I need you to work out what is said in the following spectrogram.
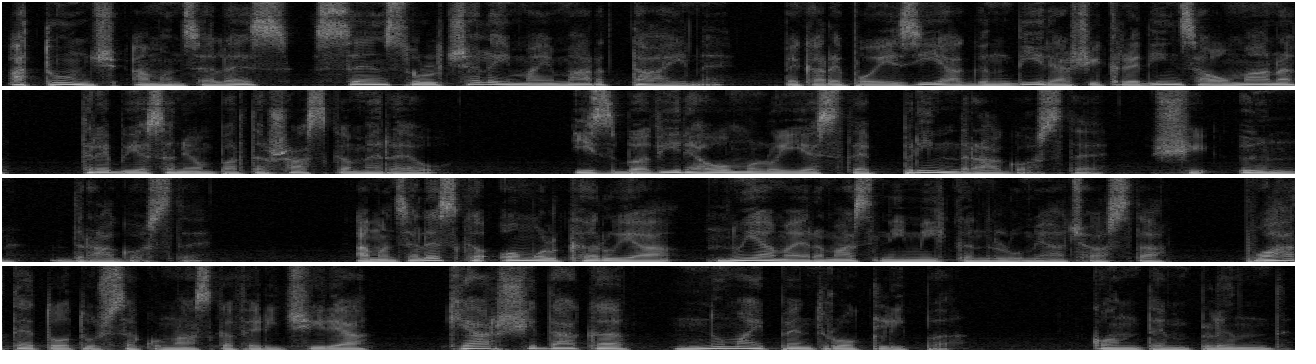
Atunci am înțeles sensul celei mai mari taine pe care poezia, gândirea și credința umană trebuie să ne împărtășească mereu. Izbăvirea omului este prin dragoste și în dragoste. Am înțeles că omul căruia nu i-a mai rămas nimic în lumea aceasta poate totuși să cunoască fericirea chiar și dacă numai pentru o clipă, contemplând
